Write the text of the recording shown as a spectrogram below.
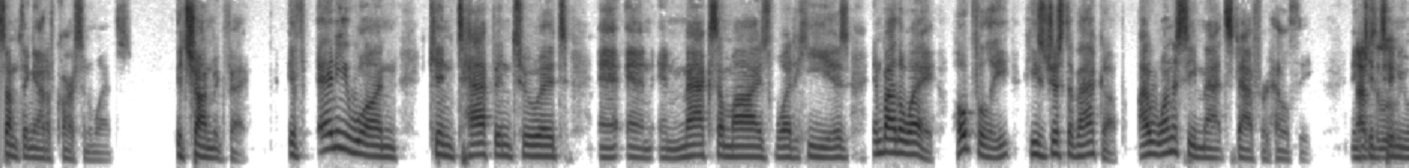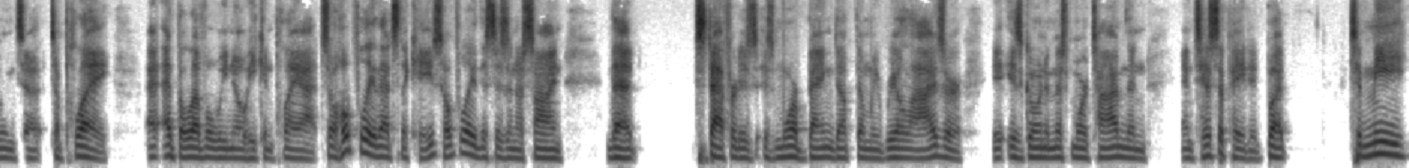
something out of Carson Wentz, it's Sean McVay. If anyone can tap into it and, and and maximize what he is. And by the way, hopefully he's just a backup. I want to see Matt Stafford healthy and Absolutely. continuing to to play at, at the level we know he can play at. So hopefully that's the case. Hopefully this isn't a sign that Stafford is is more banged up than we realize or is going to miss more time than anticipated. But to me,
